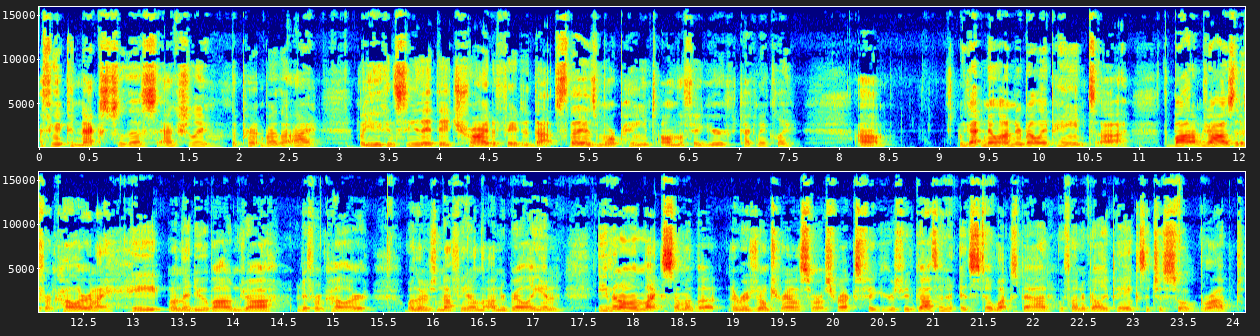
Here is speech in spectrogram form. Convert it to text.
I think it connects to this, actually, the print by the eye. But you can see that they tried to faded that, so that is more paint on the figure, technically. Um, we got no underbelly paint. Uh, the bottom jaw is a different color, and I hate when they do a bottom jaw a different color when there's nothing on the underbelly. And even on, like, some of the original Tyrannosaurus Rex figures we've gotten, it still looks bad with underbelly paint because it's just so abrupt.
